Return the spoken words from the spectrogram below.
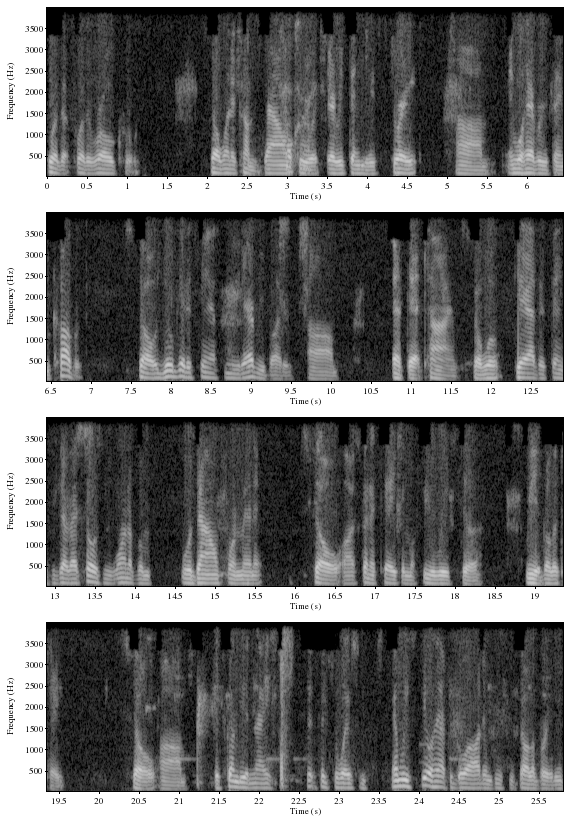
for the for the road crew. So when it comes down okay. to it, everything is straight, um, and we'll have everything covered. So you'll get a chance to meet everybody. Um, at that time. So we'll gather things together. I told you one of them were down for a minute, so uh, it's going to take them a few weeks to rehabilitate. So um, it's going to be a nice situation, and we still have to go out and do some celebrating.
